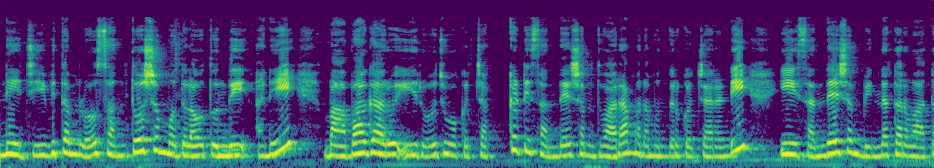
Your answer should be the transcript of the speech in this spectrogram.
నీ జీవితంలో సంతోషం మొదలవుతుంది అని బాబాగారు ఈరోజు ఒక చక్క చక్కటి సందేశం ద్వారా మన ముందరకు వచ్చారండి. ఈ సందేశం విన్న తర్వాత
